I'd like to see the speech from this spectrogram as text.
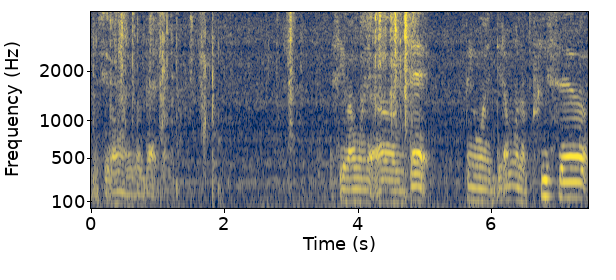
Let me see if I want to go back. Let's see if I want to, with that, I think I want, did I want to pre-sale?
